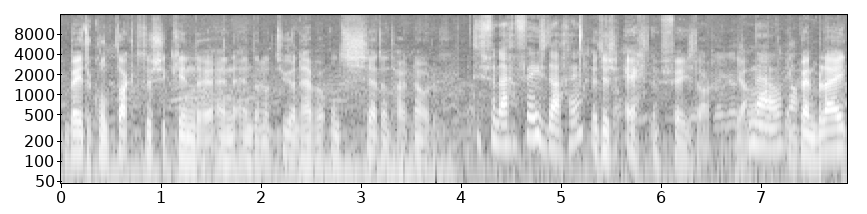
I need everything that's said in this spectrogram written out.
beter contact tussen kinderen en, en de natuur. En dat hebben we ontzettend hard nodig. Het is vandaag een feestdag, hè? Het is echt een feestdag. Ja. Nou. Ik ben blij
